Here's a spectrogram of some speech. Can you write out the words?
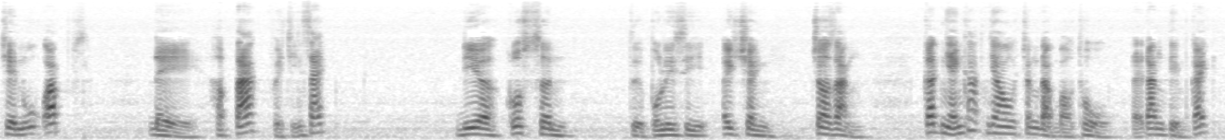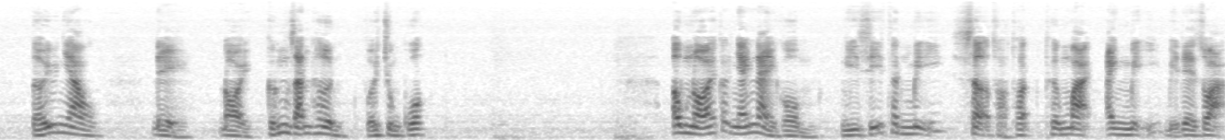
trên WhatsApp để hợp tác về chính sách. Dear Clausen từ Policy Exchange cho rằng các nhánh khác nhau trong đảng bảo thủ đã đang tìm cách tới với nhau để đòi cứng rắn hơn với Trung Quốc. Ông nói các nhánh này gồm nghị sĩ thân Mỹ sợ thỏa thuận thương mại Anh-Mỹ bị đe dọa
